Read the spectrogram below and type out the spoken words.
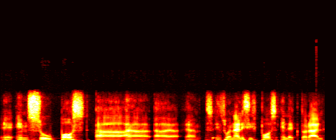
eh, en su post, ah, en su análisis post electoral,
